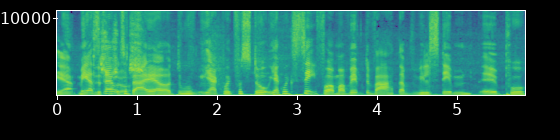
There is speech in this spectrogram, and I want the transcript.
Ja, men jeg Det skrev jeg til dig, og du, jeg kunne ikke forstå, jeg kunne ikke se for mig, hvem det var, der ville stemme øh, på...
